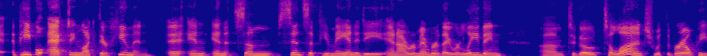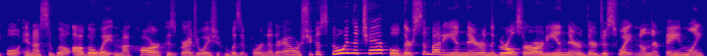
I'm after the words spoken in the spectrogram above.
eh, people acting like they're human and in some sense of humanity and i remember they were leaving um, to go to lunch with the Braille people. And I said, Well, I'll go wait in my car because graduation wasn't for another hour. She goes, Go in the chapel. There's somebody in there, and the girls are already in there. They're just waiting on their family.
